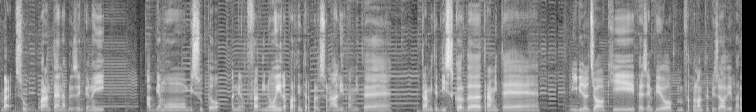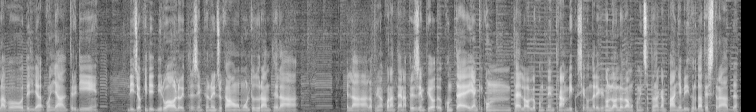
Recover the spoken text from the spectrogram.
Beh, su quarantena, per esempio, noi abbiamo vissuto, almeno fra di noi, i rapporti interpersonali tramite, tramite Discord, tramite i videogiochi. Per esempio, io ho fatto un altro episodio e parlavo degli con gli altri di, dei giochi di, di ruolo e per esempio noi giocavamo molto durante la, la, la prima quarantena. Per esempio, eh, con te e anche con te, Lollo, con entrambi, sia con Dario che con Lollo, avevamo cominciato una campagna. Vi ricordate Strad?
